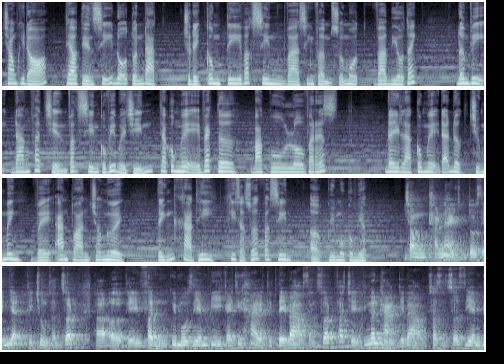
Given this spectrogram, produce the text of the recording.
Trong khi đó, theo tiến sĩ Đỗ Tuấn Đạt, Chủ tịch công ty vaccine và sinh phẩm số 1 và Biotech, đơn vị đang phát triển vaccine COVID-19 theo công nghệ vector baculovirus. Đây là công nghệ đã được chứng minh về an toàn cho người, tính khả thi khi sản xuất vaccine ở quy mô công nghiệp. Trong tháng này chúng tôi sẽ nhận cái chủng sản xuất à, ở cái phần quy mô GMP, cái thứ hai là cái tế bào sản xuất, phát triển cái ngân hàng tế bào cho sản xuất GMP.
